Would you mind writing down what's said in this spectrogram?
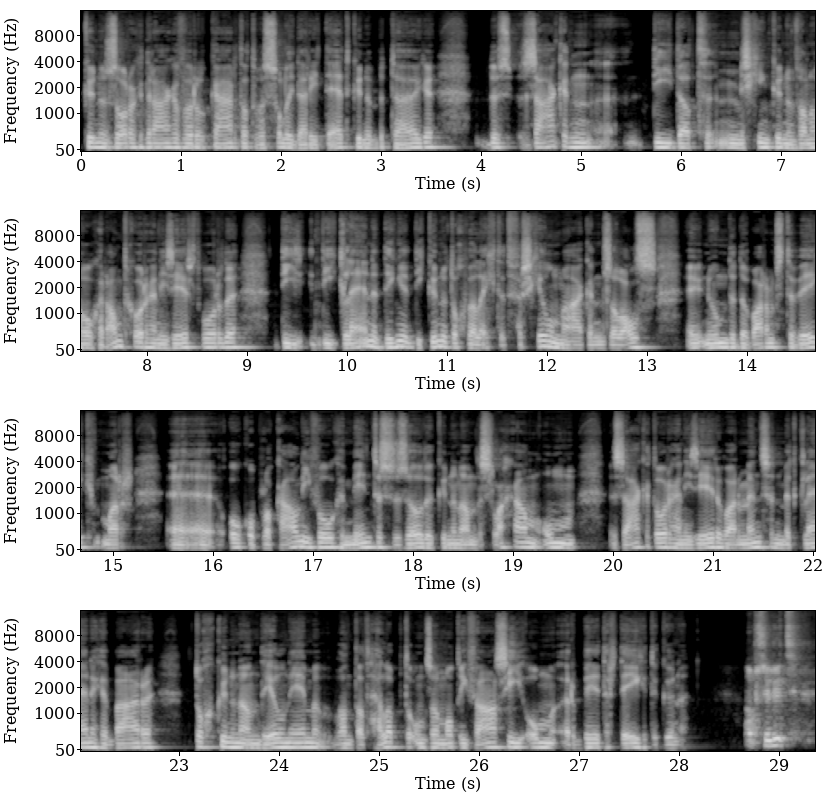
kunnen zorg dragen voor elkaar, dat we solidariteit kunnen betuigen. Dus zaken eh, die dat misschien kunnen van hoger hand georganiseerd worden, die, die kleine dingen, die kunnen toch wel echt het verschil maken. Zoals, u noemde de warmste week, maar eh, ook op lokaal niveau, gemeentes zouden kunnen aan de slag gaan om zaken te organiseren waar mensen met kleine gebaren toch kunnen aan deelnemen, want dat helpt onze motivatie om er beter tegen te kunnen. Absoluut.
